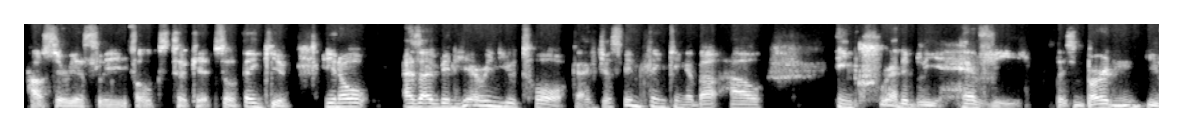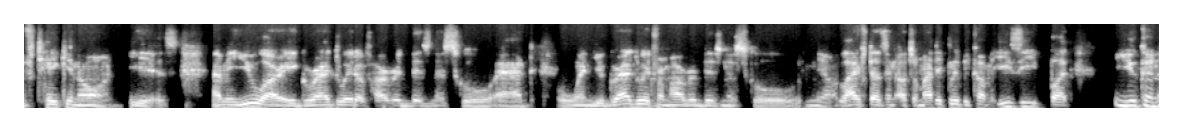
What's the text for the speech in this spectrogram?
how seriously folks took it so thank you you know as i've been hearing you talk i've just been thinking about how incredibly heavy this burden you've taken on is. I mean, you are a graduate of Harvard Business School, and when you graduate from Harvard Business School, you know, life doesn't automatically become easy, but you can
